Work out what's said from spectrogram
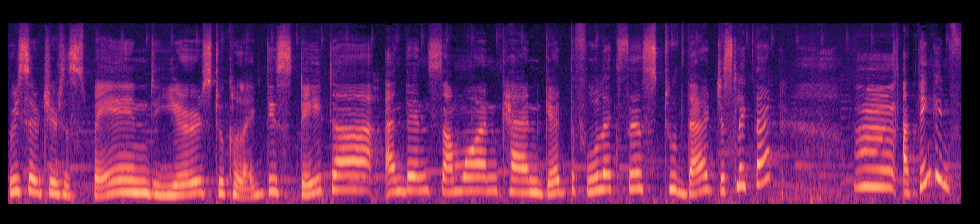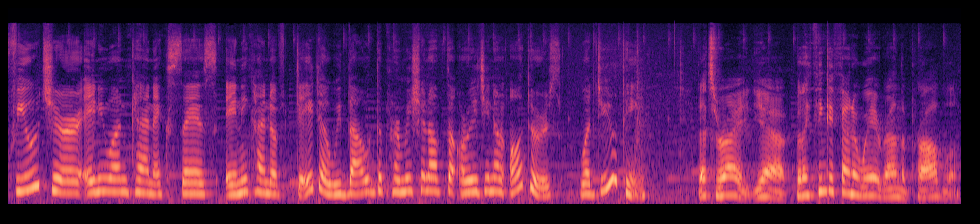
Researchers spend years to collect this data, and then someone can get the full access to that just like that? Mm, I think in future anyone can access any kind of data without the permission of the original authors. What do you think? That's right, yeah. But I think I found a way around the problem.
